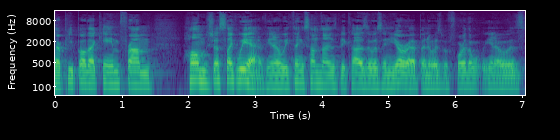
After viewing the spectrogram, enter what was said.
are people that came from homes just like we have. You know, we think sometimes because it was in Europe and it was before the, you know, it was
